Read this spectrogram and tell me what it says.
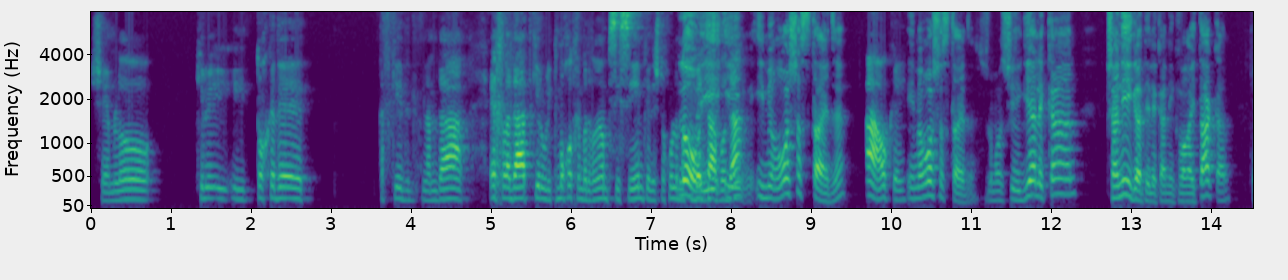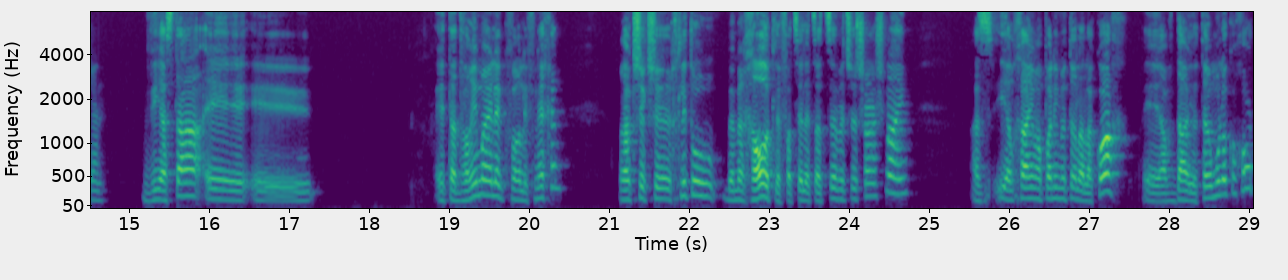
שהן לא, כאילו היא, היא תוך כדי תפקיד למדה איך לדעת כאילו לתמוך אתכם בדברים הבסיסיים כדי שתוכלו לא, לקבל את העבודה. היא, היא מראש עשתה את זה, אה, אוקיי, היא מראש עשתה את זה. זאת אומרת, כשהיא הגיעה לכאן, כשאני הגעתי לכאן, היא כבר הייתה כאן, כן. והיא עשתה אה, אה, את הדברים האלה כבר לפני כן, רק שכשהחליטו במרכאות לפצל את הצוות של שנה שניים, אז היא הלכה עם הפנים יותר ללקוח, אה, עבדה יותר מול לקוחות,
